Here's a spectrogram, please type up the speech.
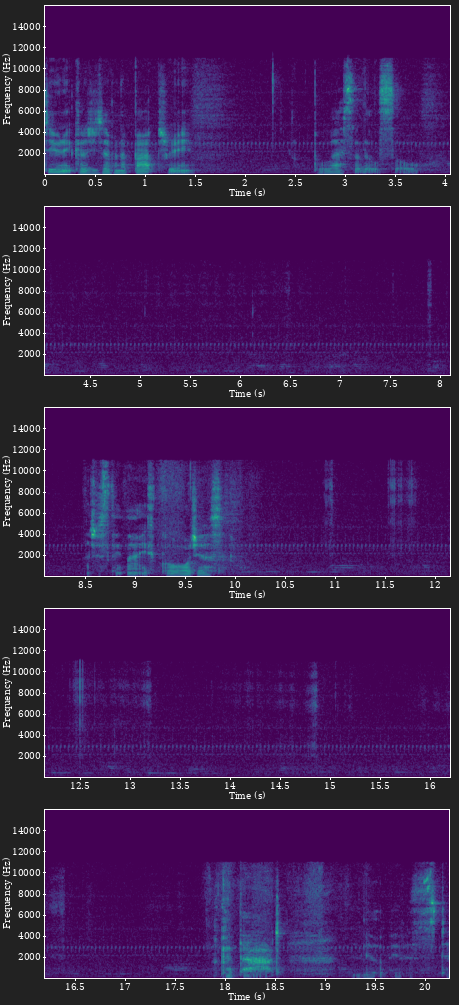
doing it because she's having a bad dream. Bless her little soul. Just think that is gorgeous. Look at that. A little bit of a stem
